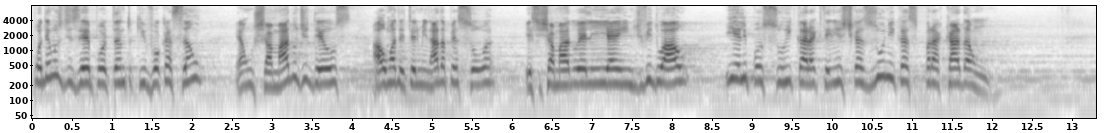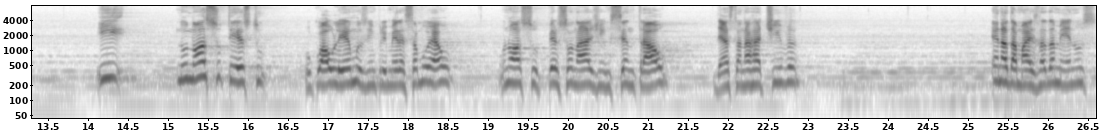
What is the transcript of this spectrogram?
podemos dizer, portanto, que vocação é um chamado de Deus a uma determinada pessoa. Esse chamado ele é individual e ele possui características únicas para cada um. E no nosso texto, o qual lemos em 1 Samuel, o nosso personagem central desta narrativa é nada mais, nada menos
